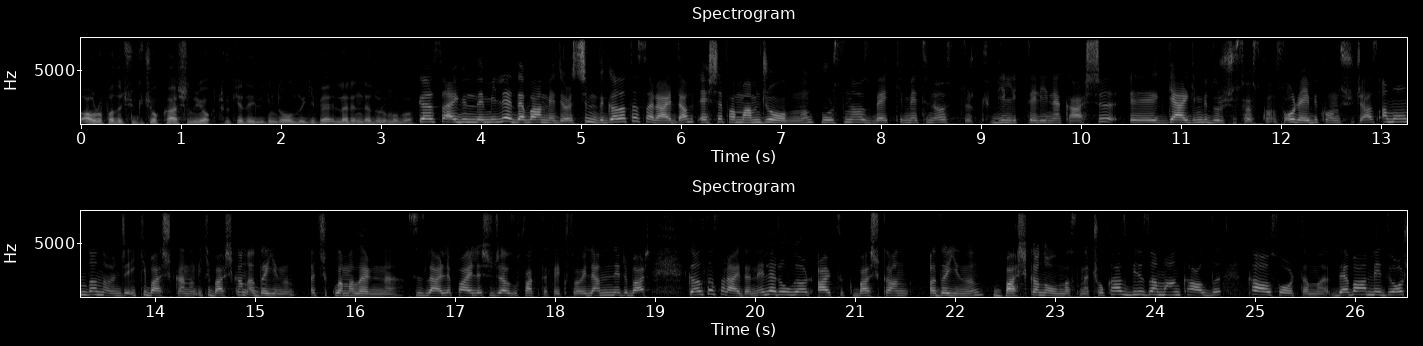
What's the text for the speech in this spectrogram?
Avrupa'da çünkü çok karşılığı yok Türkiye'de ilginde olduğu gibi. Larin'de durumu bu. Galatasaray gündemiyle devam ediyoruz. Şimdi Galatasaray'da Eşref Amamcıoğlu'nun Dursun Özbek, Metin Öztürk birlikteliğine karşı e, gergin bir duruşu söz konusu. Orayı bir konuşacağız. Ama ondan önce iki başkanın, iki başkan adayının açıklamalarını sizlerle paylaşacağız. Ufak tefek söylemleri var. Galatasaray'da neler oluyor? Artık başkan adayının başkan olmasına çok az bir zaman kaldı. Kaos ortamı devam ediyor.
